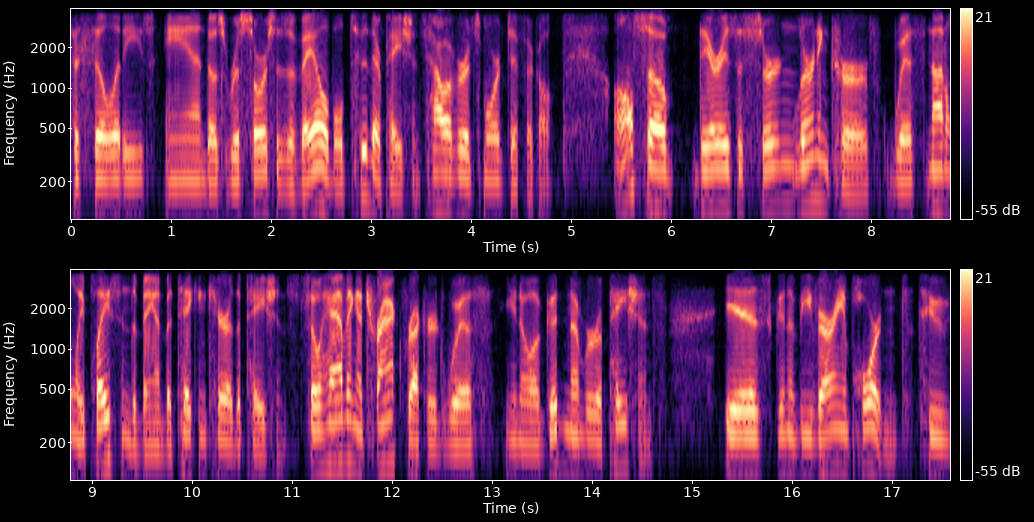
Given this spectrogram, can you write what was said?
facilities and those resources available to their patients. However, it's more difficult. Also, there is a certain learning curve with not only placing the band but taking care of the patients. So having a track record with, you know, a good number of patients is going to be very important to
